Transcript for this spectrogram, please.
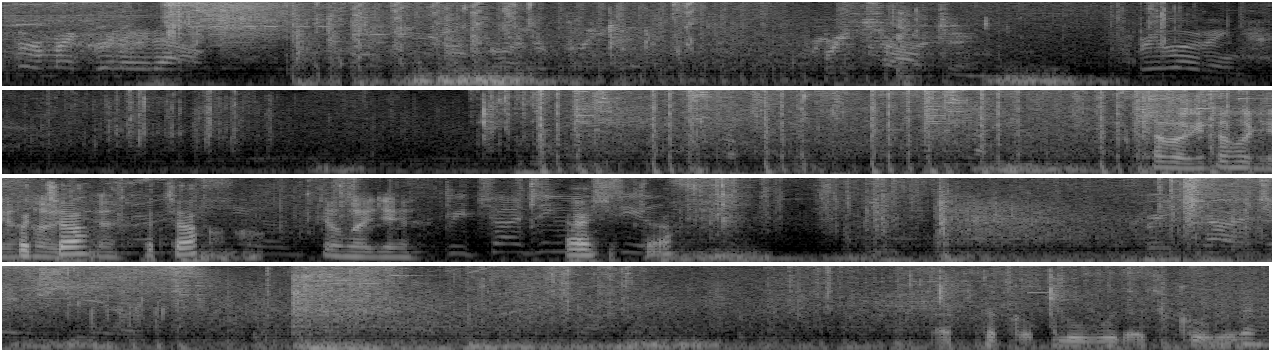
Thermite grenade out. Recharging. Reloading. Sabar, kita hold je. Pecah, hold pecah. Kita hold je. Recharging Eh, my pecah. shields. Recharging shields. Aku takut peluru tak cukup dah.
